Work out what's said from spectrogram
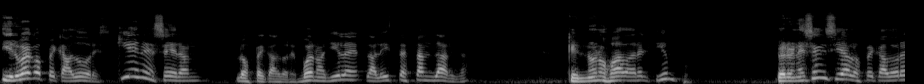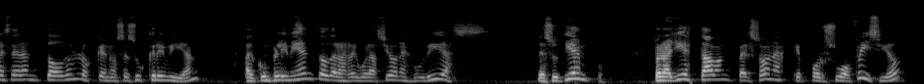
y luego pecadores. ¿Quiénes eran los pecadores? Bueno, allí la, lista es tan larga que no nos va a dar el tiempo. Pero en esencia los pecadores eran todos los que no se suscribían al cumplimiento de las regulaciones judías de su tiempo. Pero allí estaban personas que por su oficio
